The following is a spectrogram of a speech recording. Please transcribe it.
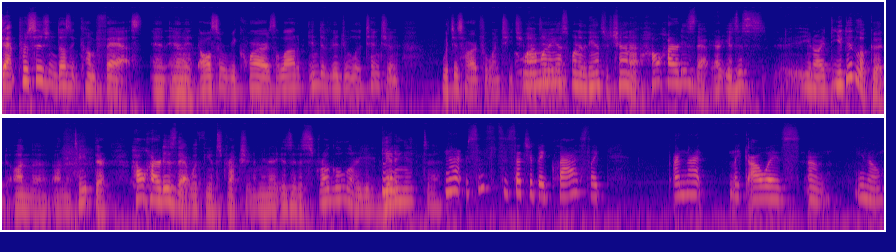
That precision doesn't come fast, and, and Yeah. it also requires a lot of individual attention, which is hard for one teacher Well, I to want to ask one of the dancers, Chana, how hard is that? Are- Is this, uh, you know, it, you did look good on the on the tape there. How hard is that with the instruction? I mean, uh, is it a struggle? Are you getting it? Uh, Not since it's such a big class. Like, I'm not like always. Um, you know,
